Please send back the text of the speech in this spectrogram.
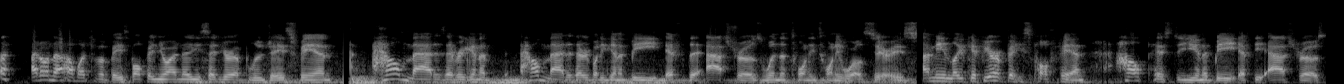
I don't know how much of a baseball fan you are. I know you said you're a Blue Jays fan. How mad is every gonna? How mad is everybody gonna be if the Astros win the 2020 World Series? I mean, like if you're a baseball fan, how pissed are you gonna be if the Astros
